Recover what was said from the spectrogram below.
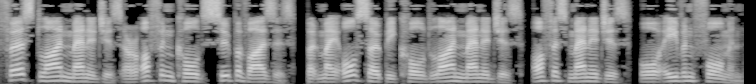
First-line managers are often called supervisors, but may also be called line managers, office managers, or even foremen.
